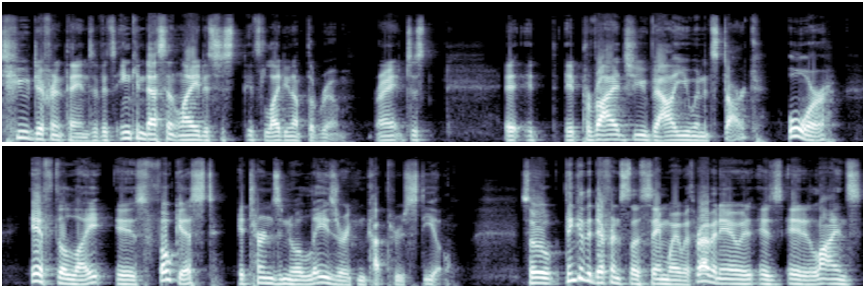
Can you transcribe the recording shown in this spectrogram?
two different things. If it's incandescent light, it's just it's lighting up the room, right? Just it it, it provides you value when it's dark. Or if the light is focused, it turns into a laser and can cut through steel. So think of the difference the same way with revenue is it aligns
